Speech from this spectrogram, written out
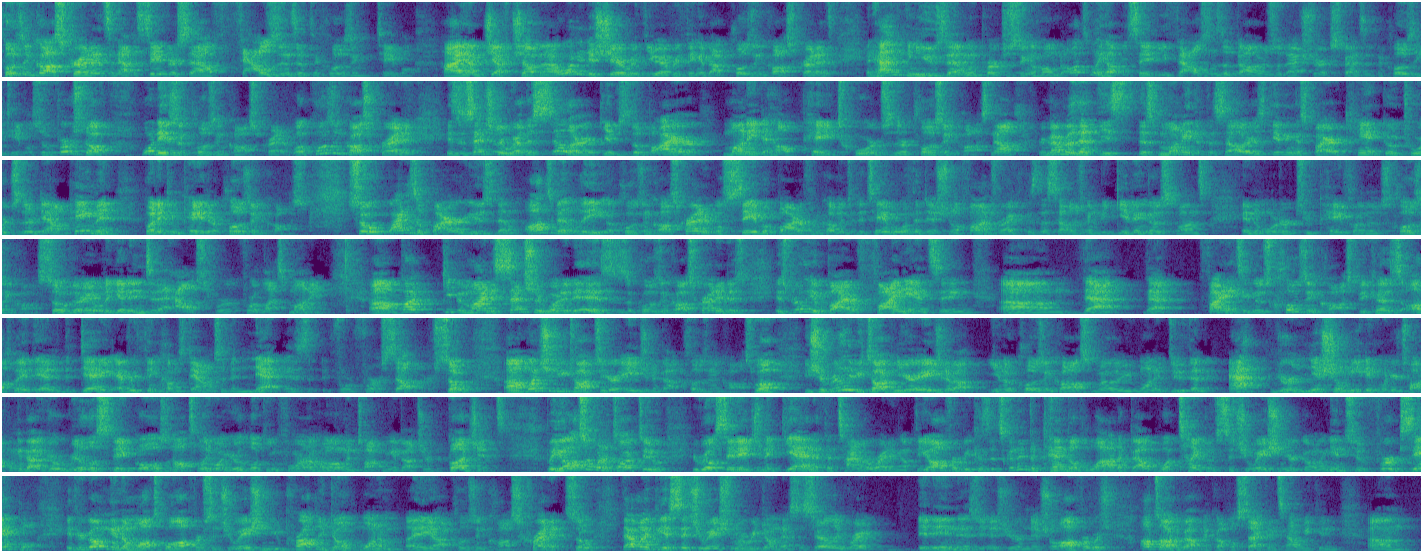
Closing cost credits and how to save yourself thousands at the closing table. Hi, I'm Jeff Chubb and I wanted to share with you everything about closing cost credits and how you can use them when purchasing a home to ultimately help you save you thousands of dollars of extra expense at the closing table. So first off, what is a closing cost credit? Well, closing cost credit is essentially where the seller gives the buyer money to help pay towards their closing costs. Now, remember that this, this money that the seller is giving this buyer can't go towards their down payment, but it can pay their closing costs. So why does a buyer use them? Ultimately, a closing cost credit will save a buyer from coming to the table with additional funds, right? Because the seller is going to be giving those funds in order to pay for those closing costs. So they're able to get into the house for, for less money. Um, but keep in mind, essentially what it is, is a closing cost credit is, is really a buyer financing um, that, that financing those closing costs because ultimately at the end of the day everything comes down to the net as for for a seller. So um, when should you talk to your agent about closing costs? Well you should really be talking to your agent about you know closing costs and whether you want to do them at your initial meeting when you're talking about your real estate goals and ultimately what you're looking for in a home and talking about your budgets but you also want to talk to your real estate agent again at the time of writing up the offer because it's going to depend a lot about what type of situation you're going into. For example, if you're going into a multiple offer situation, you probably don't want a, a uh, closing cost credit. So that might be a situation where we don't necessarily write it in as, as your initial offer, which I'll talk about in a couple seconds how we can um,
